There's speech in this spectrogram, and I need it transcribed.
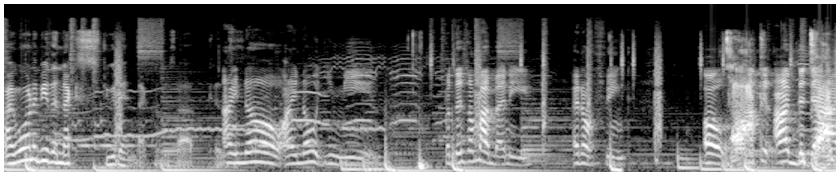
I want to be the next student that comes up. I know, I know what you mean, but there's not that many. I don't think. Oh, you can- I'm the dad.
